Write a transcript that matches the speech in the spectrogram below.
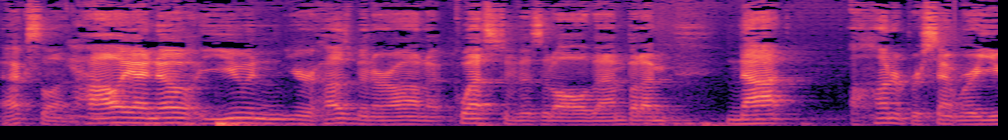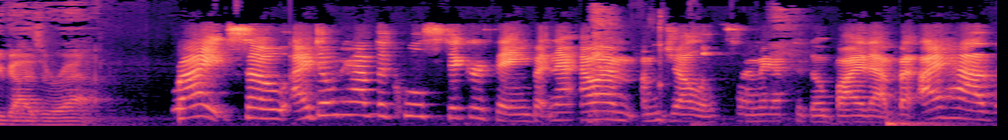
Excellent. Yeah. Holly, I know you and your husband are on a quest to visit all of them, but I'm not 100% where you guys are at. Right. So I don't have the cool sticker thing, but now I'm, I'm jealous. So I may have to go buy that. But I have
